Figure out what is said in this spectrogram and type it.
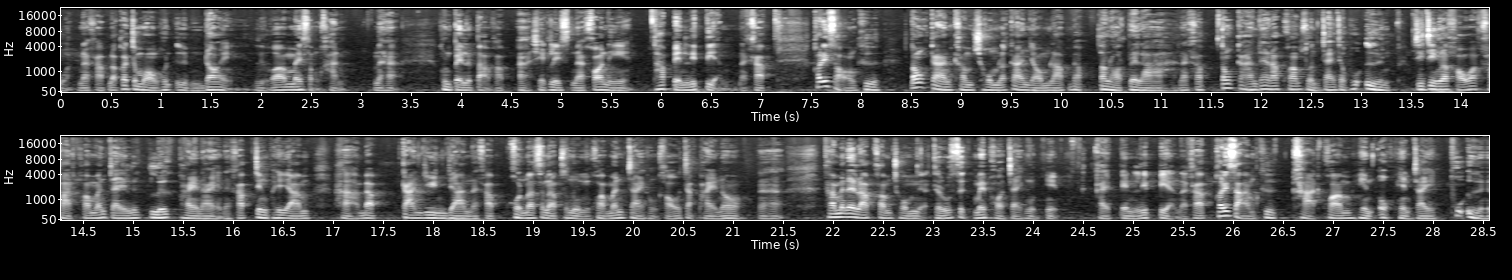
อวดนะครับแล้วก็จะมองคนอื่นด้อยหรือว่าไม่สำคัญนะฮะคุณเป็นหรือเปล่าครับอ่าเช็คลิสต์นะข้อนี้ถ้าเป็นรีบเปลี่ยนนะครับ ข้อที่ 2 คือต้องการคำชมและการยอมรับแบบตลอดเวลานะครับต้องการได้รับความสนใจจากผู้อื่น จริง ๆ แล้วเขาว่าขาดความมั่นใจลึกๆภายในนะครับจึงพยายามหาแบบการยืนยันนะครับคนมาสนับสนุนความมั่นใจของเขาจากภายนอกนะฮะถ้าไม่ได้รับคำชมเนี่ยจะรู้สึกไม่พอใจหงุดหงิดใครเป็นรีบเปลี่ยนนะครับ ข้อที่ 3 คือขาดความเห็นอกเห็นใจผู้อื่น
